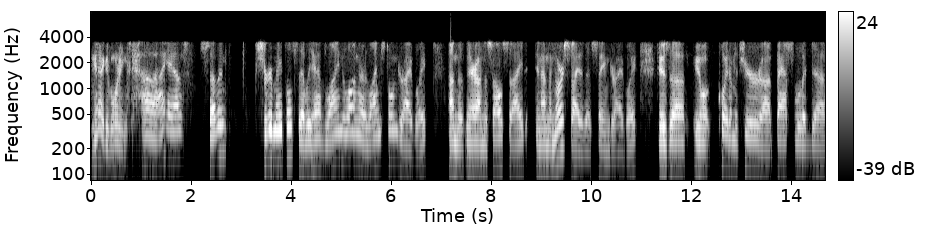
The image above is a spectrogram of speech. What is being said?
Yeah, good morning. Uh, I have seven sugar maples that we have lined along our limestone driveway on the there on the south side and on the north side of that same driveway is uh you know quite a mature uh basswood uh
